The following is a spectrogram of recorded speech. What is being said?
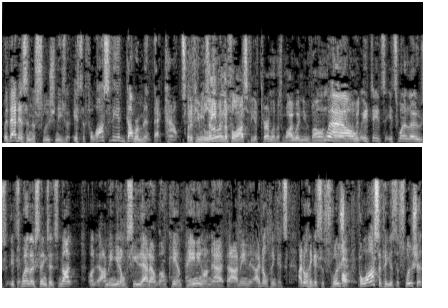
but that isn't the solution either. It's the philosophy of government that counts. But if you it's believe only, in the philosophy of term limits, why wouldn't you voluntarily well, limit? it's it's it's one of those it's okay. one of those things that's not on, I mean, you don't see that I'm campaigning on that. I mean, I don't think it's I don't think it's a solution. Oh. Philosophy is the solution.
